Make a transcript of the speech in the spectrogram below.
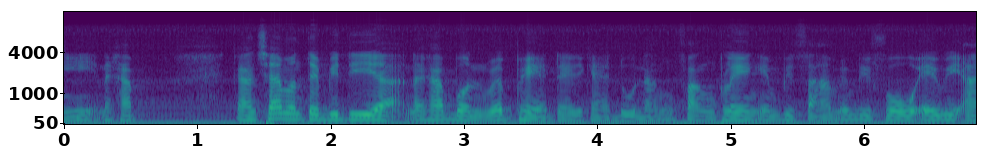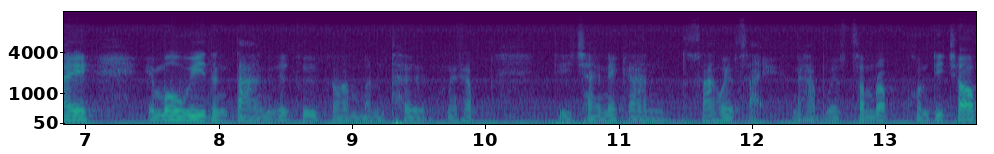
นี้นะครับ การใช้มัลติมีเดียนะครับบนเว็บเพจได้แก่ดูหนังฟังเพลง MP3 MP4 AVI MOV ต่างๆ นี่ก็คือความบันเทิงนะครับที่ใช้ในการสร้างเว็บไซต์นะครับสำหรับคนที่ชอบ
